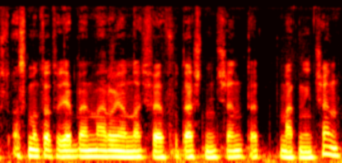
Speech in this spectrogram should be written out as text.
Most azt mondtad, hogy ebben már olyan nagy felfutás nincsen, tehát már nincsen?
